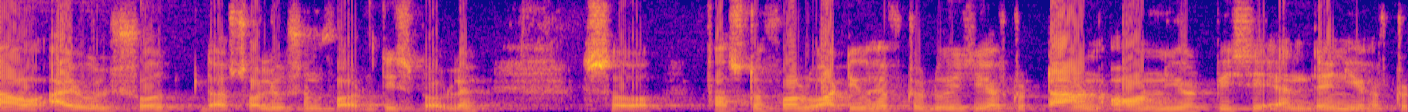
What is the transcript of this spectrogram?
now i will show the solution for this problem. So first of all what you have to do is you have to turn on your pc and then you have to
